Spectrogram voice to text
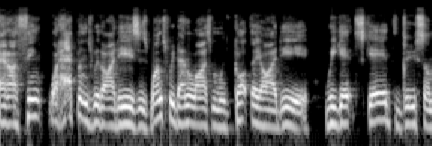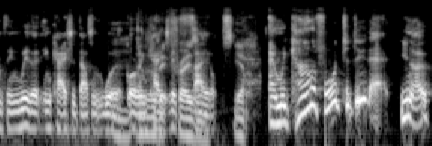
And I think what happens with ideas is once we've analysed them, we've got the idea, we get scared to do something with it in case it doesn't work mm, or in case it frozen. fails. Yep. And we can't afford to do that. You know,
